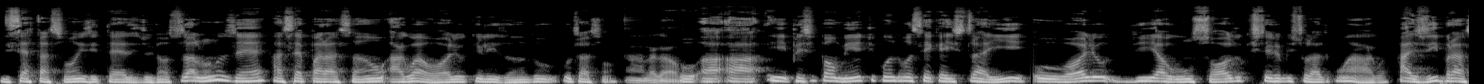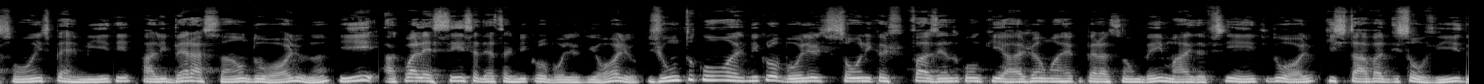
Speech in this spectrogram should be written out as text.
dissertações e teses dos nossos alunos é a separação água-óleo utilizando ultrassom. Ah, legal. O, a, a, e principalmente quando você quer extrair o óleo de algum sólido que esteja misturado com a água. As vibrações permitem a liberação do óleo né? e a coalescência dessas microbolhas de óleo junto com as microbolhas sônicas, fazendo com que haja uma recuperação bem mais eficiente do óleo que estava dissolvido,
